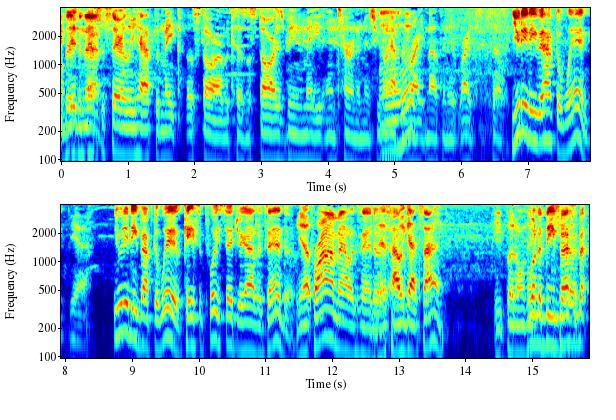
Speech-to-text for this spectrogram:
Mm-hmm. you this didn't and that. necessarily have to make a star because a star is being made in tournaments. You don't have Mm-hmm. to write nothing; it writes itself. You didn't even have to win. Yeah, You didn't even have to win. Case in point, Cedric Alexander, Yep. prime Alexander. that's how he got signed. He put on One of the killer- best. About,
